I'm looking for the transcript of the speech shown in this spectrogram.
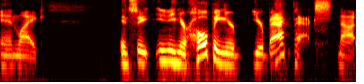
And like, and so and you're hoping your your backpack's not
